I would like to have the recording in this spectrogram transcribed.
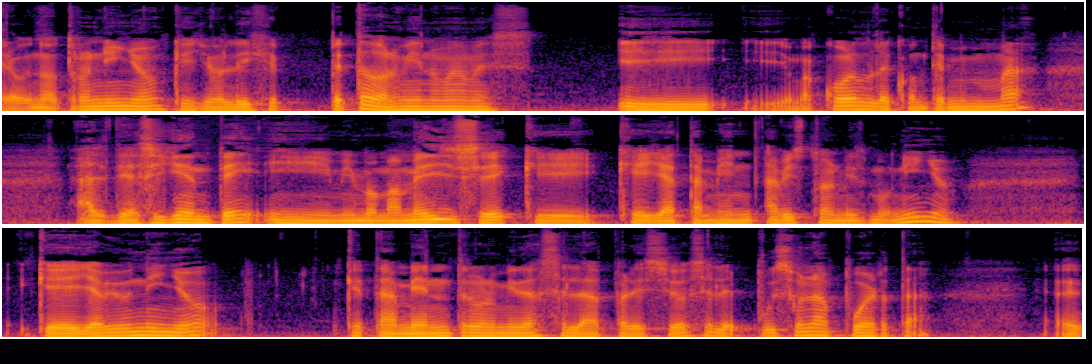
era un otro niño que yo le dije, vete a dormir, no mames. Y, yo me acuerdo, le conté a mi mamá. al día siguiente y mi mamá me dice que, que ella también ha visto al mismo niño. Que ella vio un niño que también entre dormidas se le apareció, se le puso en la puerta eh,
